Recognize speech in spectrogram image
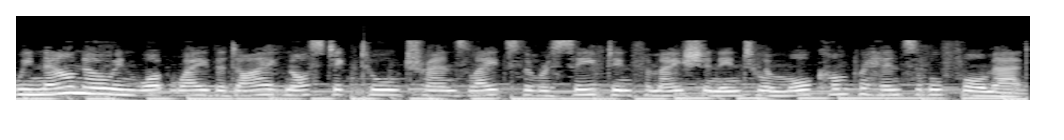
We now know in what way the diagnostic tool translates the received information into a more comprehensible format.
